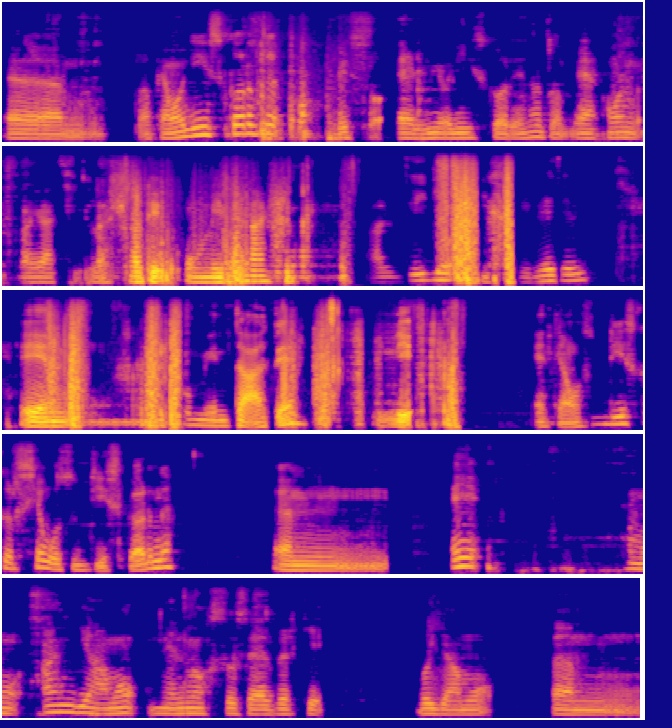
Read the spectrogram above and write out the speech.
ehm, apriamo Discord, questo è il mio Discord, intanto mi raccomando ragazzi lasciate un mi piace al video, iscrivetevi e, ehm, e commentate. Quindi entriamo su Discord, siamo su Discord. Ehm, e diciamo, andiamo nel nostro server che vogliamo um,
